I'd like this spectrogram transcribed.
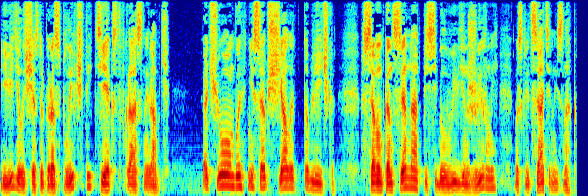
и видела сейчас только расплывчатый текст в красной рамке. О чем бы ни сообщала эта табличка, в самом конце надписи был выведен жирный восклицательный знак.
